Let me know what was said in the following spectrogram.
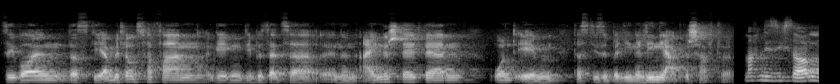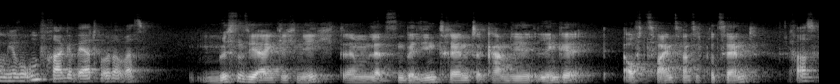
Sie wollen, dass die Ermittlungsverfahren gegen die BesetzerInnen eingestellt werden und eben, dass diese Berliner Linie abgeschafft wird. Machen die sich Sorgen um ihre Umfragewerte oder was? Müssen sie eigentlich nicht. Im letzten Berlin-Trend kam die Linke auf 22 Prozent. Krass.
